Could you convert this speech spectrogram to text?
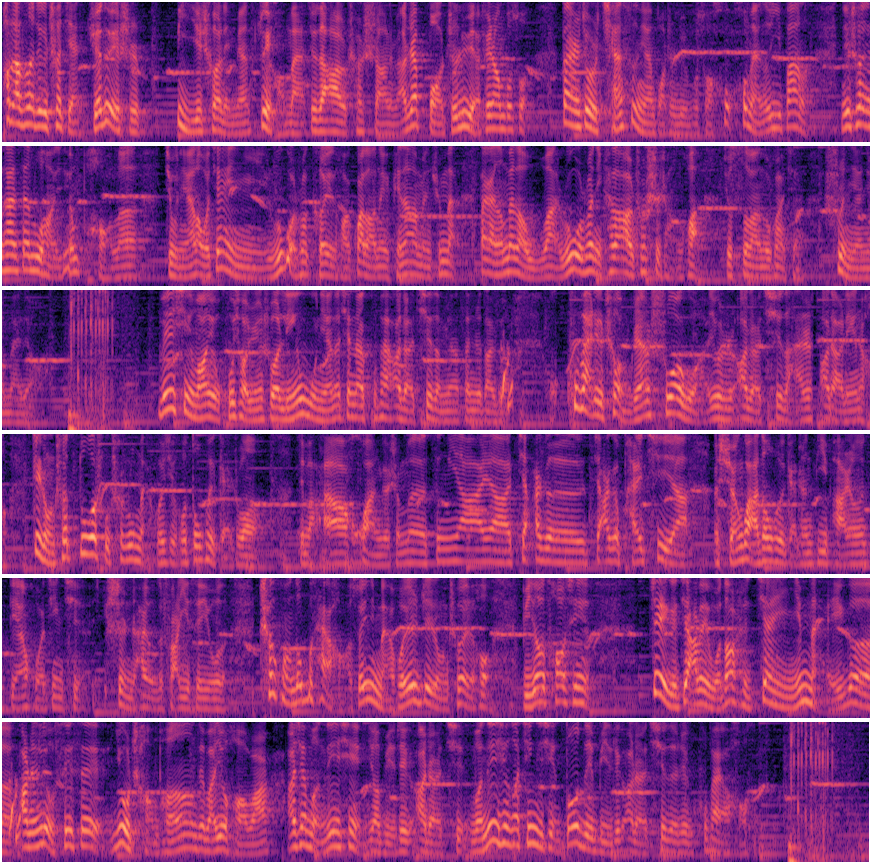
帕萨特这个车简绝对是 B 级车里面最好卖，就在二手车市场里面，而且保值率也非常不错。但是就是前四年保值率不错，后后面都一般了。你车你看在路上已经跑了九年了，我建议你如果说可以的话，挂到那个平台上面去卖，大概能卖到五万。如果说你开到二手车市场的话，就四万多块钱，瞬间就卖掉了。微信网友胡小云说：“零五年的现代酷派二点七怎么样？三只大哥，酷派这个车我们之前说过，又是二点七的还是二点零的好？这种车多数车主买回去以后都会改装，对吧？啊，换个什么增压呀，加个加个排气呀，悬挂都会改成低趴，然后点火进气，甚至还有的刷 ECU 的，车况都不太好。所以你买回这种车以后比较操心。”这个价位，我倒是建议你买一个二零六 cc，又敞篷，对吧？又好玩，而且稳定性要比这个二点七稳定性和经济性都得比这个二点七的这个酷派要好很多。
